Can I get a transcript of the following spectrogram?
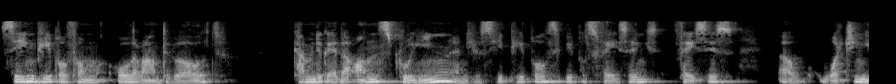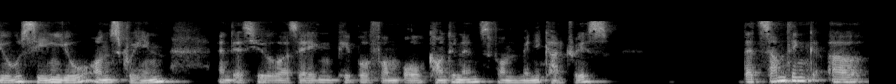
seeing people from all around the world coming together on screen and you see people's people's faces faces uh, watching you seeing you on screen. And as you are saying people from all continents from many countries that's something uh,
